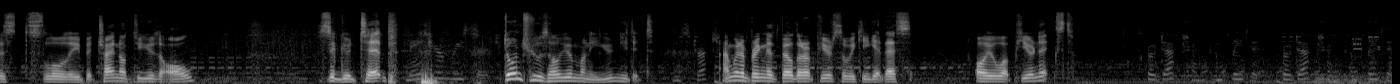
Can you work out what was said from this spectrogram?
just slowly, but try not to use it all. It's a good tip. Don't use all your money, you need it. I'm going to bring this builder up here so we can get this oil up here next. Production completed. Production completed.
